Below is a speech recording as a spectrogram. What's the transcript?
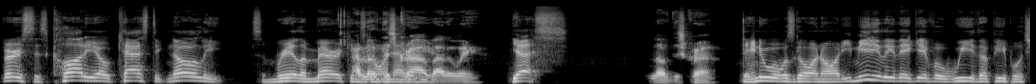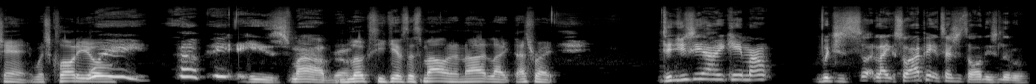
versus Claudio Castagnoli. Some real Americans. I love this crowd, by the way. Yes. Love this crowd. They knew what was going on. Immediately they give a "We the People" chant, which Claudio here. He's smiled, bro. looks. He gives a smile and a nod, like that's right. Did you see how he came out? Which is so, like, so I pay attention to all these little,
